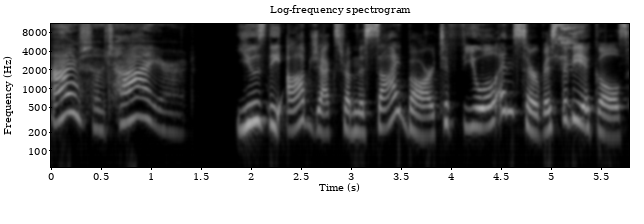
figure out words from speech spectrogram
I'm so tired. Use the objects from the sidebar to fuel and service the vehicles.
